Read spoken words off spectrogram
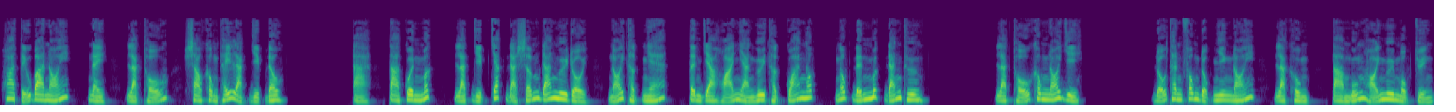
Hoa Tiểu Ba nói, này, Lạc Thổ, sao không thấy Lạc Diệp đâu? À, ta quên mất, Lạc Diệp chắc đã sớm đá ngươi rồi, nói thật nhé, tên gia hỏa nhà ngươi thật quá ngốc, ngốc đến mức đáng thương. Lạc Thổ không nói gì. Đỗ Thanh Phong đột nhiên nói, Lạc Hùng, ta muốn hỏi ngươi một chuyện.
